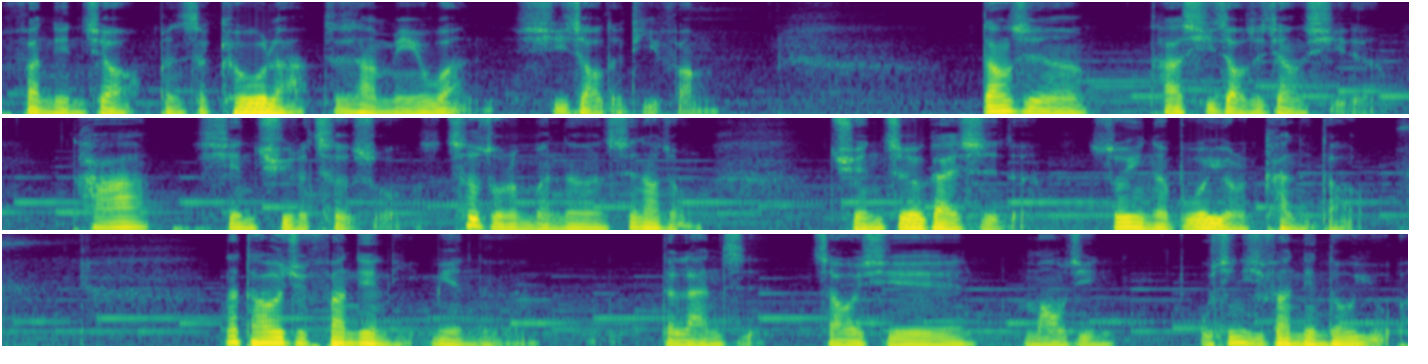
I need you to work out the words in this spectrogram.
饭店叫 Pensacola，这是他每晚洗澡的地方。当时呢，他洗澡是这样洗的：他先去了厕所，厕所的门呢是那种全遮盖式的，所以呢不会有人看得到。那他会去饭店里面呢的篮子找一些毛巾，五星级饭店都有吧。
